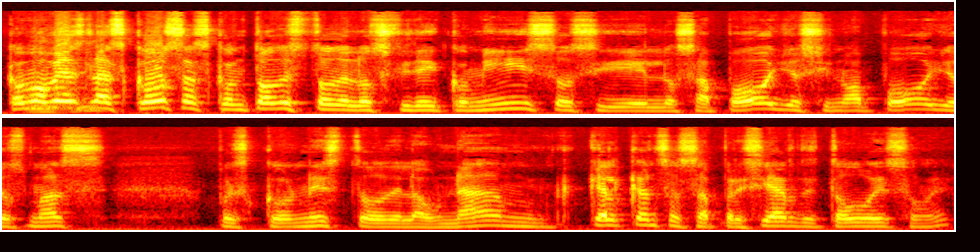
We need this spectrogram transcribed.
¿Cómo ves las cosas con todo esto de los fideicomisos y los apoyos y no apoyos, más pues con esto de la UNAM? ¿Qué alcanzas a apreciar de todo eso? Eh?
